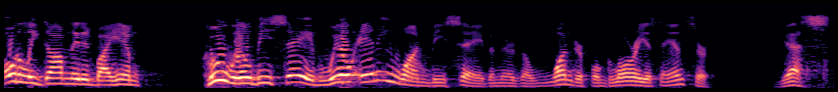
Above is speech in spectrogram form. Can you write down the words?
totally dominated by him, who will be saved? Will anyone be saved? And there's a wonderful, glorious answer. Yes.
